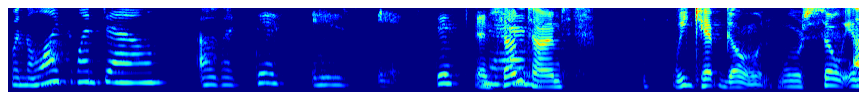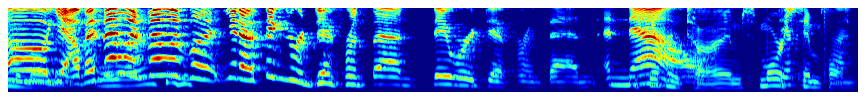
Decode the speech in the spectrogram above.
when the lights went down i was like this is it this and man- sometimes we kept going. We were so in the oh moment, yeah but that was know? that was the you know things were different then they were different then and now different times, more different simple. times.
